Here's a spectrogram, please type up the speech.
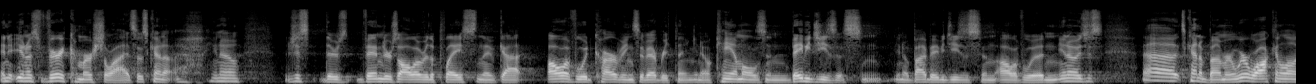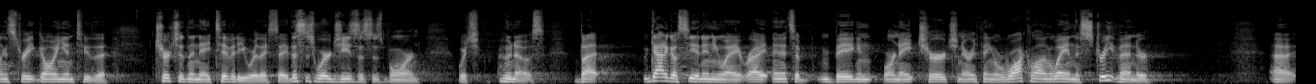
And you know, it's very commercialized. It's kind of you know, just there's vendors all over the place, and they've got olive wood carvings of everything, you know, camels and baby Jesus, and, you know, buy baby Jesus and olive wood. And, you know, it's just, uh, it's kind of bummer. We're walking along the street going into the Church of the Nativity where they say, this is where Jesus was born, which who knows. But we got to go see it anyway, right? And it's a big and ornate church and everything. We're walking along the way, and the street vendor uh,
